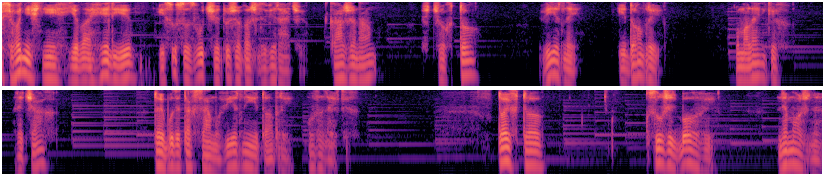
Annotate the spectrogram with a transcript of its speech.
сьогоднішній Євангелії Ісус озвучує дуже важливі речі. Каже нам, що хто вірний і добрий у маленьких речах, той буде так само вірний і добрий у великих. Той, хто служить Богові, не може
